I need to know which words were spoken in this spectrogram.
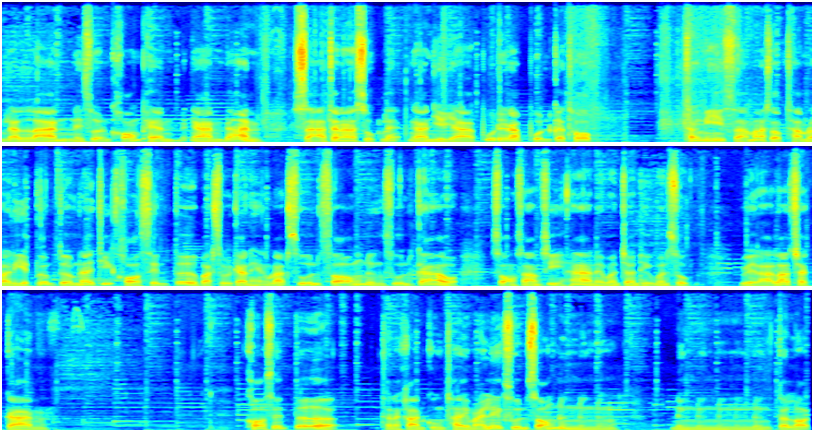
1 ล้านล้าน ในส่วนของแผนงานด้านสาธารณสุข และงานเยียวยาผู้ได้รับผลกระทบ ทั้งนี้สามารถสอบถามรายละเอียดเพิ่มเติมได้ที่ call center บัตรสวัสดิการแห่งรัฐ 02109 2345 ในวันจันทร์ถึงวันศุกร์เวลาราชการ call center ธนาคารกรุงไทยหมายเลข 02111 11111 ตลอด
